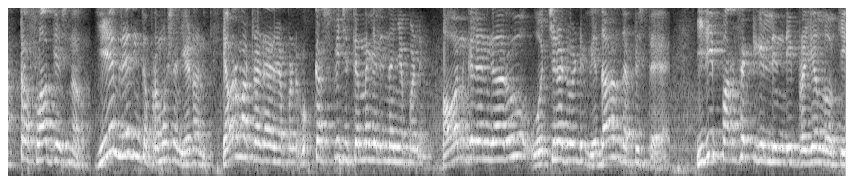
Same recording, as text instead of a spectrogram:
అట్ర ఫ్లాప్ చేసినారు. ఏం లేదు ఇంకా ప్రమోషన్ చేయడానికి. ఎవరు మాట్లాడారు చెప్పండి? ఒక్క స్పీచ్ తిన్నగెళ్ళిందని చెప్పండి. పవన్ కళ్యాణ్ గారు వచ్చినటువంటి విధానం తప్పిస్తే ఇది పర్ఫెక్ట్ వెళ్ళింది ప్రజల్లోకి.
